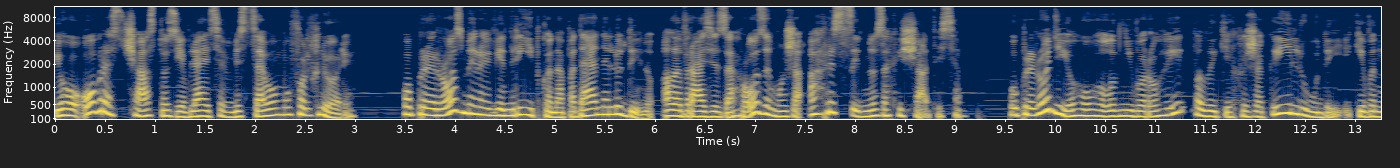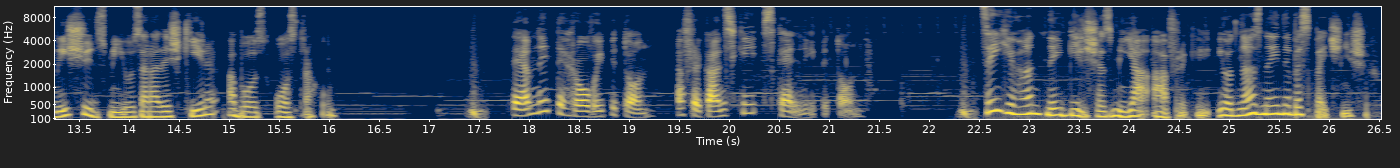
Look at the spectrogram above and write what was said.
Його образ часто з'являється в місцевому фольклорі. Попри розміри, він рідко нападає на людину, але в разі загрози може агресивно захищатися. У природі його головні вороги великі хижаки і люди, які винищують змію заради шкіри або з остраху. Темний тигровий пітон африканський скельний пітон. Цей гігант найбільша змія Африки і одна з найнебезпечніших.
